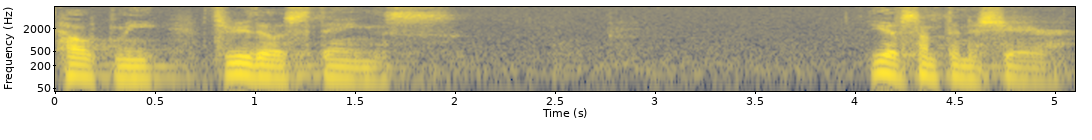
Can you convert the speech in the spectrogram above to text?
helped me through those things. You have something to share,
